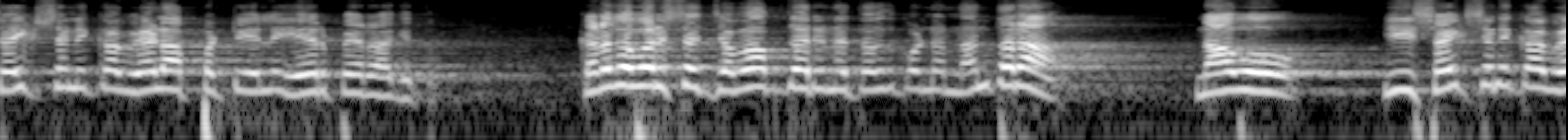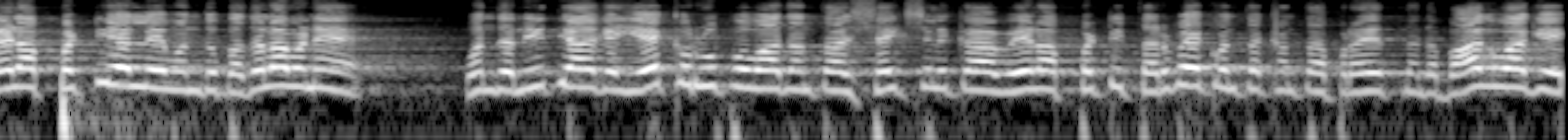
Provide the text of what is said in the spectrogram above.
ಶೈಕ್ಷಣಿಕ ವೇಳಾಪಟ್ಟಿಯಲ್ಲಿ ಏರ್ಪೇರಾಗಿತ್ತು ಕಳೆದ ವರ್ಷ ಜವಾಬ್ದಾರಿನ ತೆಗೆದುಕೊಂಡ ನಂತರ ನಾವು ಈ ಶೈಕ್ಷಣಿಕ ವೇಳಾಪಟ್ಟಿಯಲ್ಲಿ ಒಂದು ಬದಲಾವಣೆ, ಒಂದು ನೀತಿಯಾಗಿ ಏಕರೂಪವಾದಂಥ ಶೈಕ್ಷಣಿಕ ವೇಳಾಪಟ್ಟಿ ತರಬೇಕು ಅಂತಕ್ಕಂಥ ಪ್ರಯತ್ನದ ಭಾಗವಾಗಿ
